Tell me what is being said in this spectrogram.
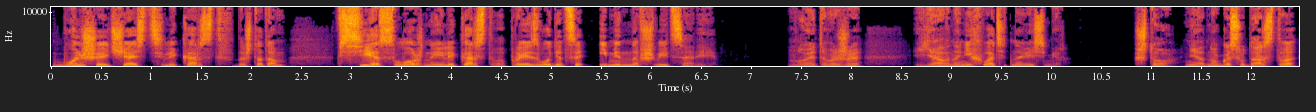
Большая часть лекарств, да что там, все сложные лекарства производятся именно в Швейцарии. Но этого же явно не хватит на весь мир. Что, ни одно государство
